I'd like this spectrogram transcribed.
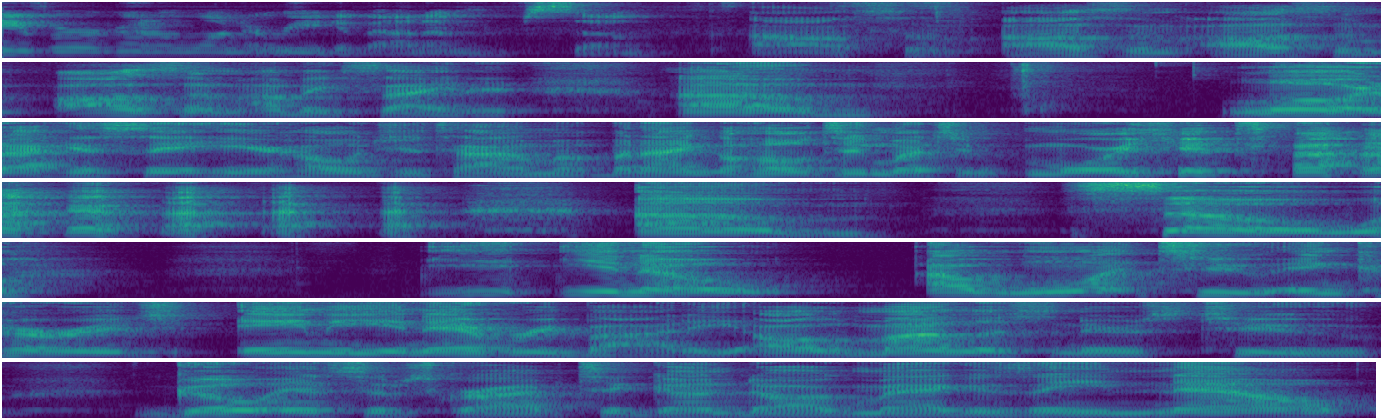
people are going to want to read about them. So awesome, awesome, awesome, awesome! I'm excited. Um, Lord, I can sit here hold your time up, but I ain't gonna hold too much more of your time. um, so y- you know, I want to encourage any and everybody, all of my listeners, to go and subscribe to Gundog Magazine. Now,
